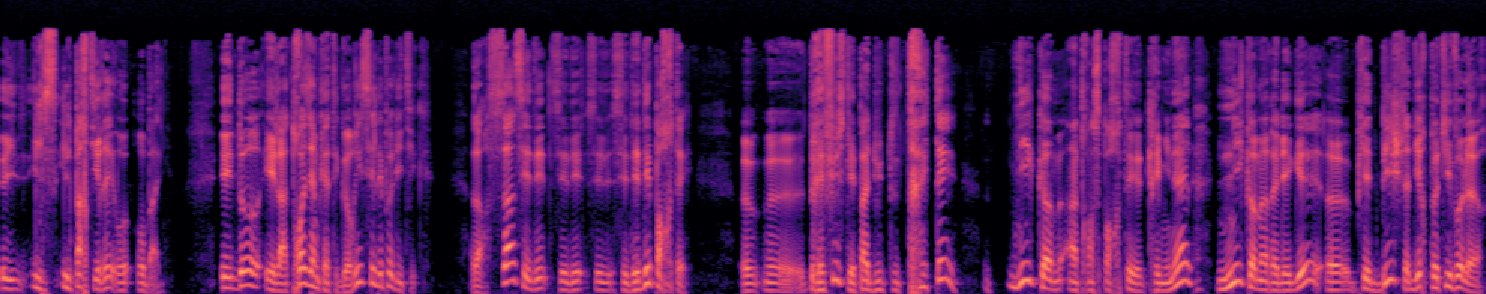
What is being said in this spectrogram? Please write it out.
ils, partiraient au, bagne. Et, et, la troisième catégorie, c'est les politiques. Alors ça, c'est des, déportés. Euh, euh, Dreyfus n'est pas du tout traité ni comme un transporté criminel, ni comme un relégué euh, pied de biche, c'est-à-dire petit voleur.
